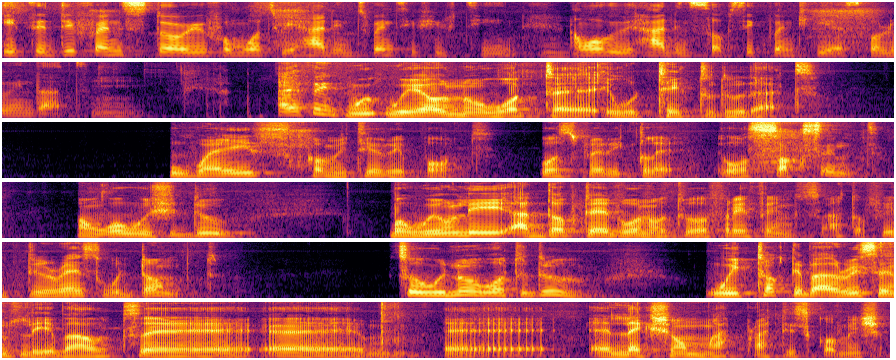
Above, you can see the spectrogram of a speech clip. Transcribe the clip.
it's a different story from what we had in 2015 mm. and what we had in subsequent years following that. Mm. I think we, we, all know what uh, it would take to do that. Uwais committee report was very clear. It was succinct on what we should do. But we only adopted one or two or three things out of it. The rest we dumped. So we know what to do. We talked about recently about uh, um, uh, election malpractice commission.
